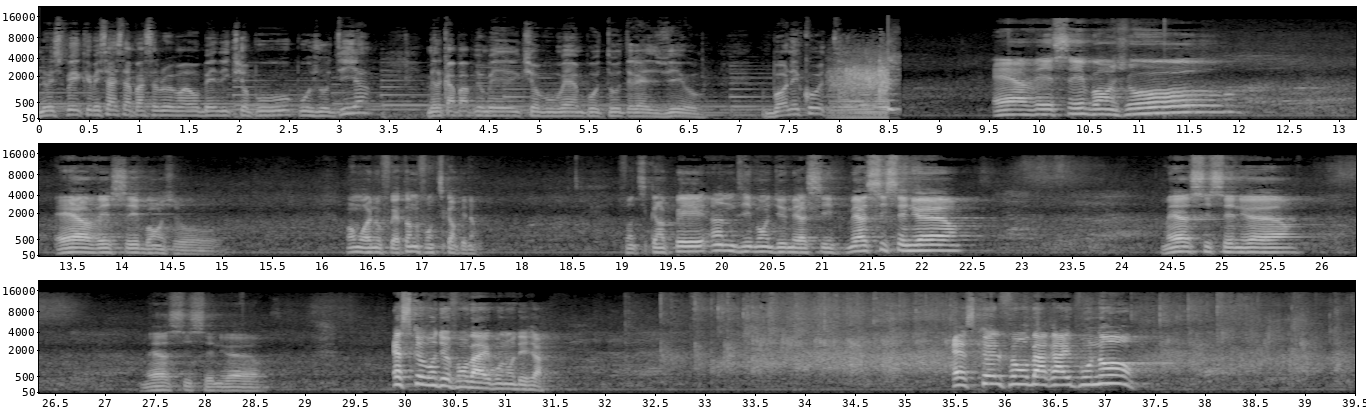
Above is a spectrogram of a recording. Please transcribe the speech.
Nous espérons que le message n'est pas simplement une bénédiction pour vous, pour aujourd'hui, mais capable de bénédiction pour vous-même, pour toute la vie. Bonne écoute. RVC, bonjour. RVC, bonjour. Bon, moi, nous frères, nous faisons petit camper, non? Nous faisons camper. On dit, bon Dieu, merci. Merci, Seigneur. Merci, Seigneur. Merci, Seigneur. Est-ce que mon Dieu fait un bail pour nous déjà? Est-ce qu'elle fait un bagaille pour nous?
